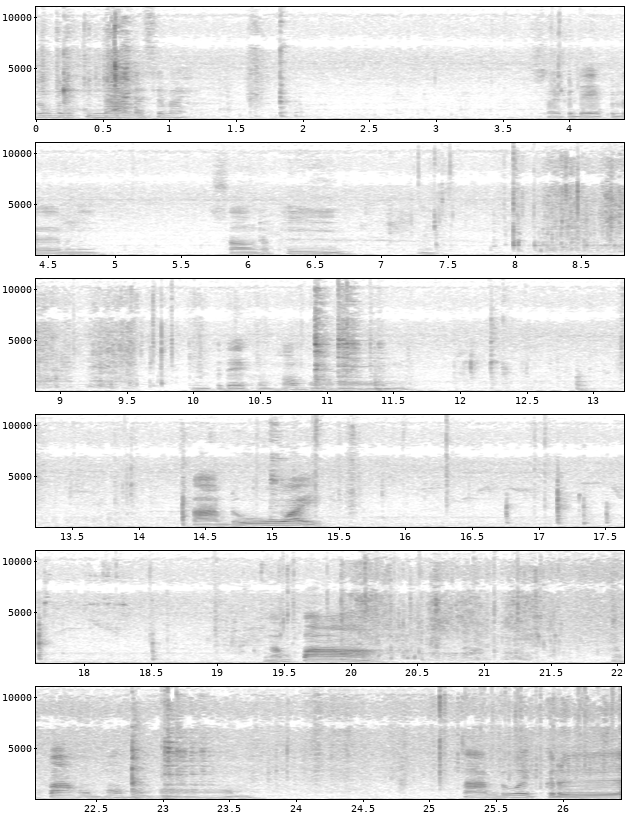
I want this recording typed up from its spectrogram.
ลูกไม่ได้กินนานแล้วใช่ไหม ใส่กระแดกไปเลยมันนี่ซองทัพพีนี่กินกระแดกหอมหอมๆหอมตามด้วย น้ำปลา น้ำปลาหอมหอมหอมหอม ตามด้วยเกลือ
